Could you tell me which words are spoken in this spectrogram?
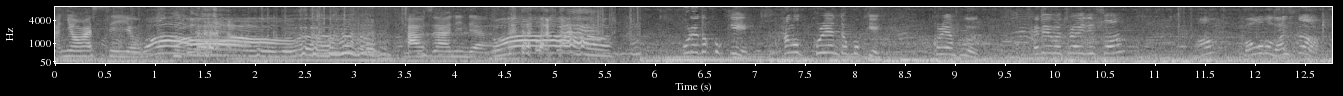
안녕하세요. 와. 감사합니다. 와. 코리안 떡볶이. 한국 코리안 떡볶이. 코리안 푸드. Have you ever tried this one? 어? 먹어봐 맛있어.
